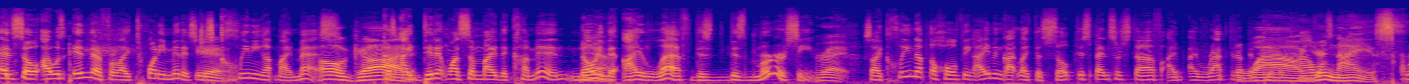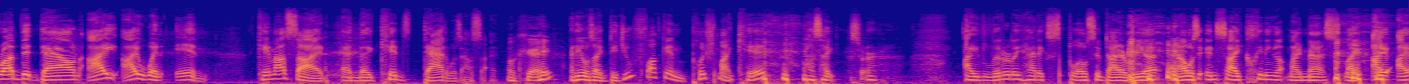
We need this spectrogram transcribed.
And so I was in there for like 20 minutes just Yeah. cleaning up my mess. Oh, God. Because I didn't want somebody to come in knowing Yeah. that I left this this murder scene. Right. So I cleaned up the whole thing. I even got like the soap dispenser stuff. I, I wrapped it up in paper Wow, towels. you're nice. Scrubbed it down. I I went in, came outside, and the kid's dad was outside, Okay. and he was like, "Did you fucking push my kid?" I was like, "Sir." I literally had explosive diarrhea, and I was inside cleaning up my mess. Like I, I,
